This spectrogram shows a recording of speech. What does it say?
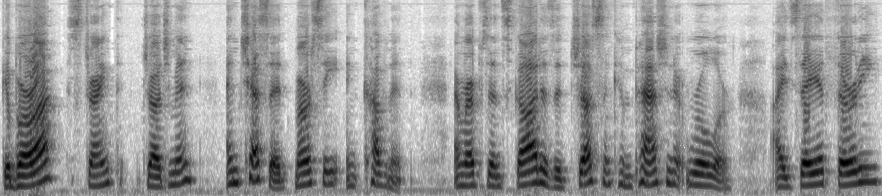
Geburah, strength, judgment, and Chesed, mercy and covenant, and represents God as a just and compassionate ruler. Isaiah 30,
